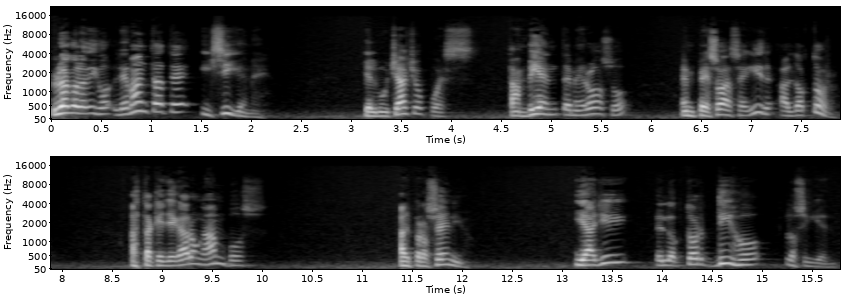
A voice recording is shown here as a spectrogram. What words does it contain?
Luego le dijo, levántate y sígueme. Y el muchacho, pues también temeroso, empezó a seguir al doctor, hasta que llegaron ambos al proscenio. Y allí el doctor dijo lo siguiente.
